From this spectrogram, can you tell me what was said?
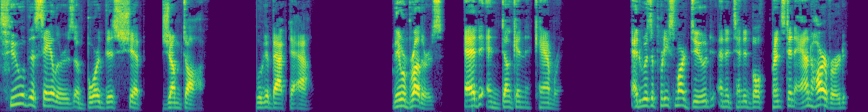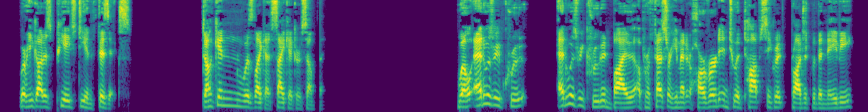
two of the sailors aboard this ship jumped off. We'll get back to Al. They were brothers, Ed and Duncan Cameron. Ed was a pretty smart dude and attended both Princeton and Harvard, where he got his PhD in physics. Duncan was like a psychic or something. Well, Ed was recruit Ed was recruited by a professor he met at Harvard into a top secret project with the Navy.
